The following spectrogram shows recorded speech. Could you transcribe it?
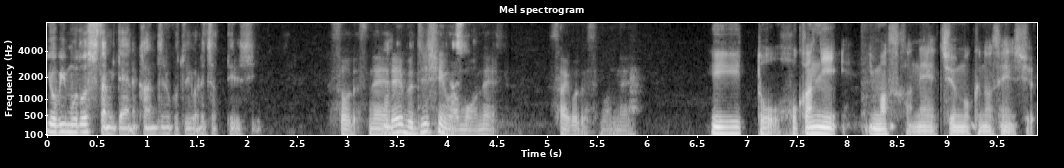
呼び戻したみたいな感じのこと言われちゃってるし。そうですね。うんレイブ自身はもうね、最後ですもんね。えーと、他にいますかね、注目の選手。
